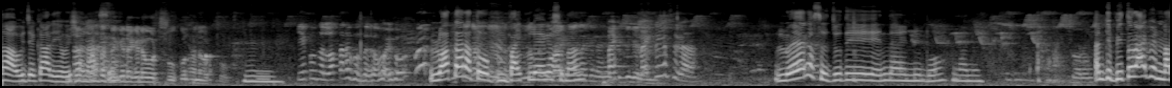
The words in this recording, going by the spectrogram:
না। ওই যে গাড়ি ওইখানে আছে। লতারা তো বাইক লয়ে গেছে না বাইক বাইক দিয়ে গেছে গা লয়ে গেছে যদি নাই নিব না নিব আনকি ভিতরে আইবেন না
